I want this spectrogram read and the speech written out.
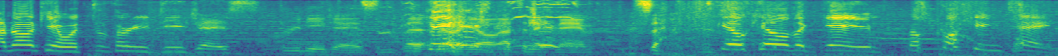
I'm not okay with the three DJs. Three DJs. There, there we go. That's a nickname. Skill kill the game. The fucking tank.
